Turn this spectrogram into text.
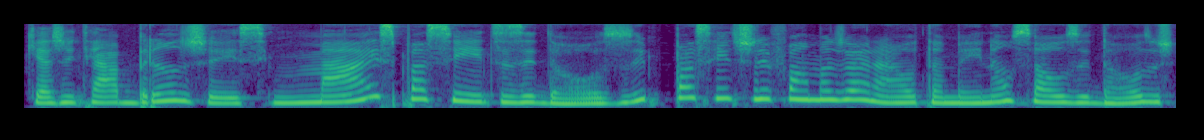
que a gente abrangesse mais pacientes idosos e pacientes de forma geral também, não só os idosos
